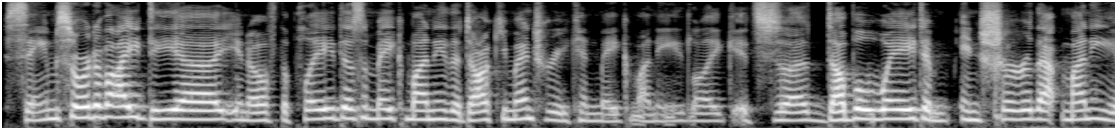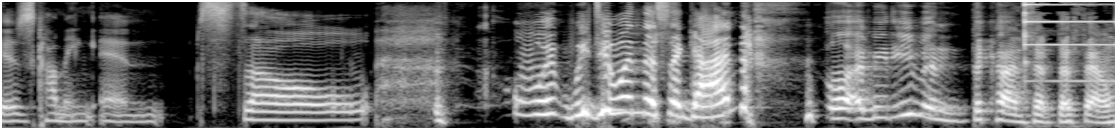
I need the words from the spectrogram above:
Same sort of idea. You know, if the play doesn't make money, the documentary can make money. Like it's a double way to ensure that money is coming in. So we, doing this again? well, I mean, even the concept of found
